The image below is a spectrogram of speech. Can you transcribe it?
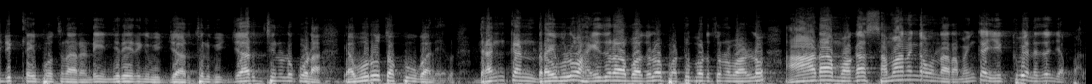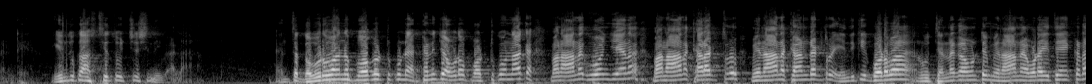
ఎడిక్ట్ అయిపోతున్నారండి ఇంజనీరింగ్ విద్యార్థులు. విద్యార్థినులు కూడా ఎవరూ తక్కువగా లేరు. డ్రంక్ అండ్ డ్రైవ్లో హైదరాబాద్లో పట్టుబడుతున్న వాళ్ళు ఆడ మగ సమానంగా ఉన్నారమ్మ ఇంకా ఎక్కువే నిజం చెప్పాలంటే. ఎందుకు ఆ స్థితి వచ్చేసింది ఇవాళ? ఎంత గౌరవాన్ని పోగొట్టుకుంటే అక్కడి నుంచి ఎవడో పట్టుకున్నాక మా నాన్నకు ఫోన్ చేయనా? మా నాన్న కలెక్టర్ మీ నాన్న కండక్టర్. ఎందుకు గొడవ? నువ్వు తిన్నగా ఉంటే మీ నాన్న ఎవడైతే ఇక్కడ?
